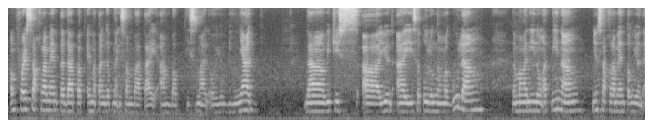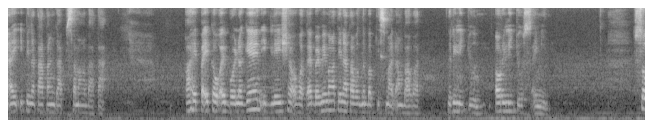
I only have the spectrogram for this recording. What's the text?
Ang first sacrament na dapat ay matanggap ng isang bata ay ang baptismal o yung binyag na which is uh, yun ay sa tulong ng magulang ng mga ninong at ninang yung sakramentong yun ay ipinatatanggap sa mga bata kahit pa ikaw ay born again, iglesia o whatever, may mga tinatawag na baptismal ang bawat religion o religious, I mean. So,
